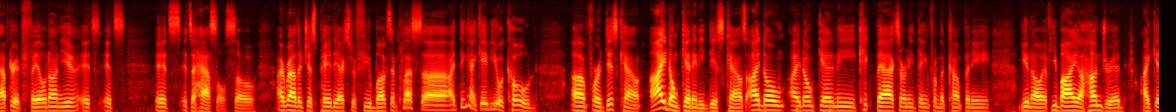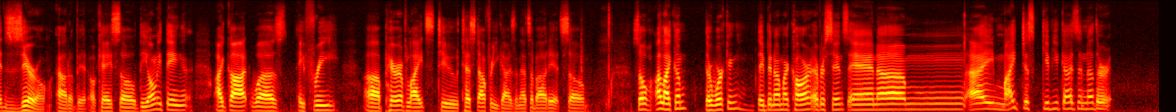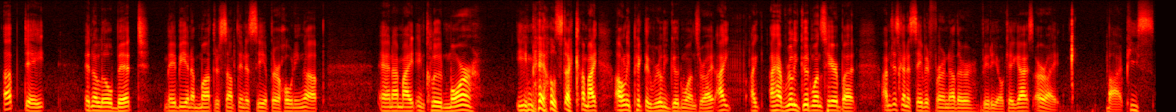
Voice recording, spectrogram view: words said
after it failed on you. It's it's it's it's a hassle. So I'd rather just pay the extra few bucks. And plus, uh, I think I gave you a code uh, for a discount. I don't get any discounts. I don't I don't get any kickbacks or anything from the company you know, if you buy a hundred, I get zero out of it. Okay, so the only thing I got was a free uh, pair of lights to test out for you guys, and that's about it. So, so I like them. They're working. They've been on my car ever since, and um, I might just give you guys another update in a little bit, maybe in a month or something, to see if they're holding up. And I might include more emails that come. I, I only picked the really good ones, right? I, I, I have really good ones here, but I'm just going to save it for another video. Okay, guys? All right. Bye. Peace.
